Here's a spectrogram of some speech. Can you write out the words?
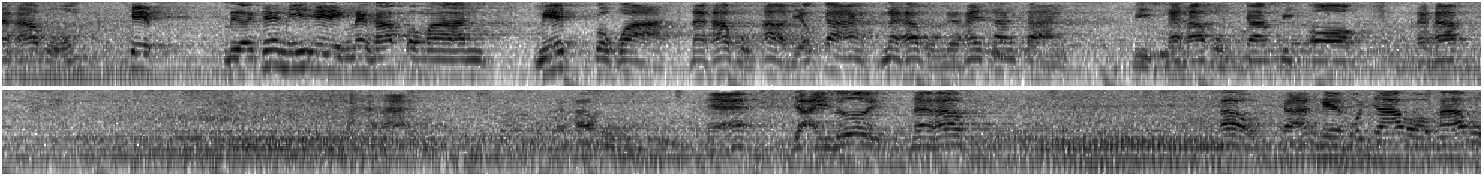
นะครับผมเก็บ เหลือแค่นี้เองนะครับ ประมาณเมตรกว่าๆนะครับผมอ้าวเดี๋ยวกลางนะครับ ผมเดี๋ยวให้ช่างกลางปิดนะครับ ผมกลางปิดออกนะครับนะฮะนะครับผมแหมใหญ่เลยนะครับอ้าวกางแขนพ้นยาวออกครับผ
